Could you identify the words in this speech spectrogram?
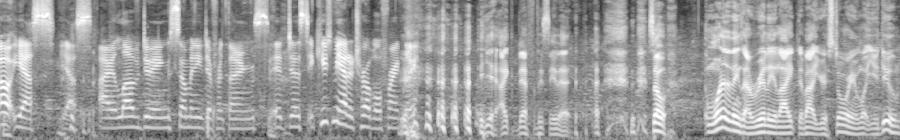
Oh yes, yes. I love doing so many different things. It just it keeps me out of trouble, frankly. yeah, I can definitely see that. so, one of the things I really liked about your story and what you do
